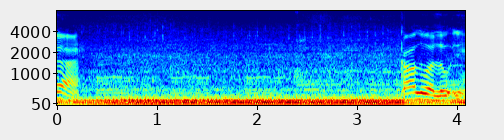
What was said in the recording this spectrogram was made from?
Kecil lah. Kalau aluk ni.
